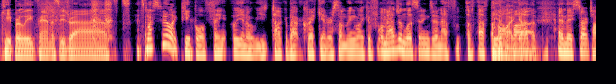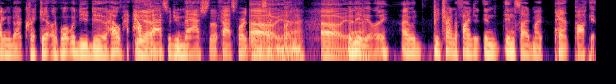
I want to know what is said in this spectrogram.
keeper league fantasy draft. It must feel like people think, you know, you talk about cricket or something. Like, if imagine listening to an F, of FPL oh pod god! and they start talking about cricket. Like, what would you do? How how Yeah. fast would you mash the fast forward thirty Oh second yeah! button Oh yeah! immediately? I would be trying to find it in inside my pant pocket.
